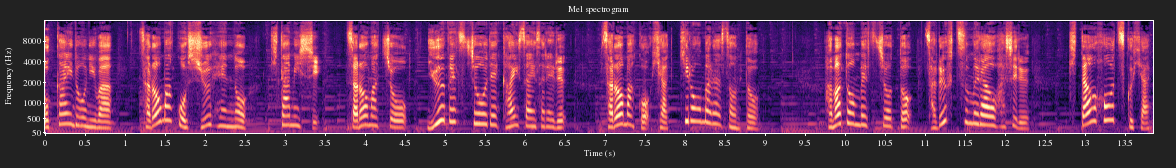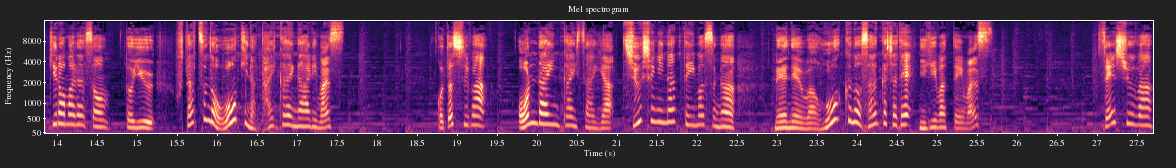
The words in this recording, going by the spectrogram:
北海道にはサロマ湖周辺の北見市サロマ町湧別町で開催されるサロマ湖100キロマラソンと浜頓別町と猿払村を走る北オホーツク100キロマラソンという2つの大きな大会があります。今年はオンライン開催や中止になっていますが例年は多くの参加者でにぎわっています。先週は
